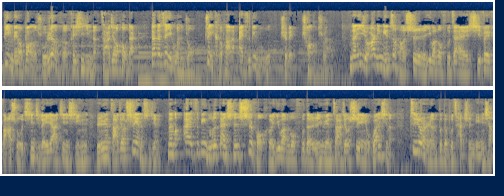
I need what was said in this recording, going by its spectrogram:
并没有报道出任何黑猩猩的杂交后代。但在这一过程中，最可怕的艾滋病毒却被创造出来了。那一九二零年正好是伊万诺夫在西非法属新几内亚进行人员杂交试验的时间。那么，艾滋病毒的诞生是否和伊万诺夫的人员杂交试验有关系呢？这就让人不得不产生联想。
